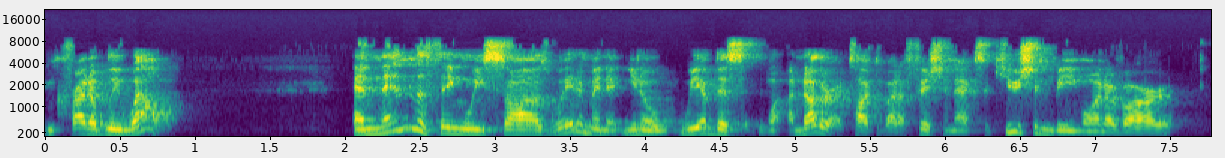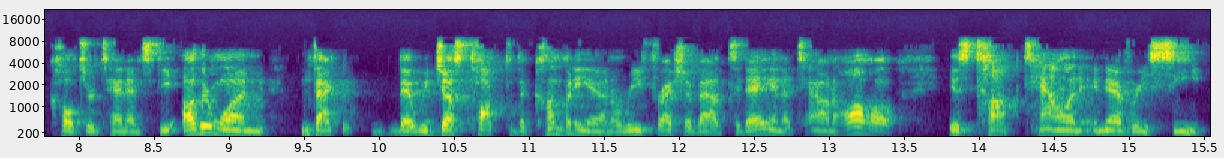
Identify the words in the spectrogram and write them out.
incredibly well. And then the thing we saw is wait a minute, you know, we have this another, I talked about efficient execution being one of our culture tenants. The other one, in fact, that we just talked to the company on a refresh about today in a town hall is top talent in every seat.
